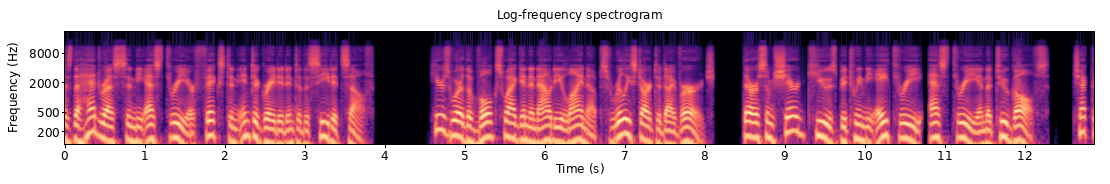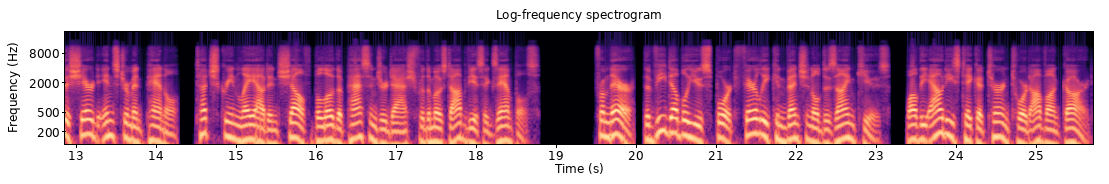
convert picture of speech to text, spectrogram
as the headrests in the S3 are fixed and integrated into the seat itself. Here's where the Volkswagen and Audi lineups really start to diverge. There are some shared cues between the A3, S3 and the two Golfs. Check the shared instrument panel, touchscreen layout and shelf below the passenger dash for the most obvious examples. From there, the VW sport fairly conventional design cues, while the Audis take a turn toward avant-garde.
